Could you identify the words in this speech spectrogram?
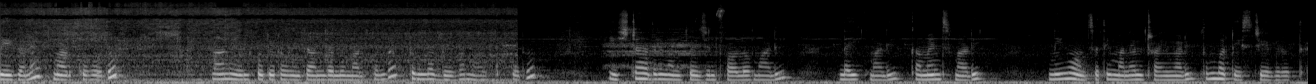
ಬೇಗನೆ ಮಾಡ್ಕೋಬೋದು. ನಾನು ಹೇಳ್ಕೊಟ್ಟಿರೋ ವಿಧಾನದಲ್ಲಿ ಮಾಡಿಕೊಂಡ್ರೆ ತುಂಬ ಬೇಗ ಮಾಡ್ಕೋಬೋದು. ಇಷ್ಟ ಆದರೆ ನನ್ನ ಪೇಜನ್ನು ಫಾಲೋ ಮಾಡಿ. ಲೈಕ್ ಮಾಡಿ ಕಮೆಂಟ್ಸ್ ಮಾಡಿ ನೀವು ಒಂದು ಸತಿ ಮನೇಲಿ ಟ್ರೈ ಮಾಡಿ ತುಂಬ ಟೇಸ್ಟಿಯಾಗಿರುತ್ತೆ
